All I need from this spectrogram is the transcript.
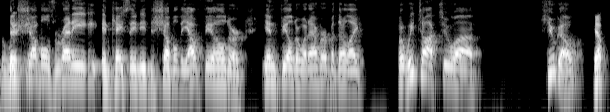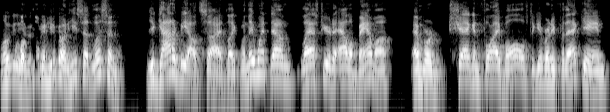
There's, there's shovels ready in case they need to shovel the outfield or infield or whatever. But they're like, but we talked to uh, Hugo. Yep, Logan Hugo. Logan Hugo, and he said, listen you got to be outside. Like when they went down last year to Alabama and were shagging fly balls to get ready for that game,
